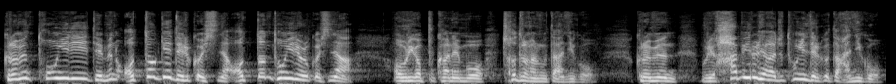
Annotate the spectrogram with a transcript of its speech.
그러면 통일이 되면 어떻게 될 것이냐, 어떤 통일이 올 것이냐, 어, 우리가 북한에 뭐 쳐들어가는 것도 아니고, 그러면 우리가 합의를 해가지고 통일될 것도 아니고,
